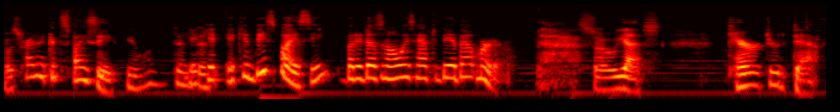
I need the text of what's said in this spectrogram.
I was trying to make it spicy. You know, dun- It can, it can be spicy, but it doesn't always have to be about murder. So, yes, character death.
